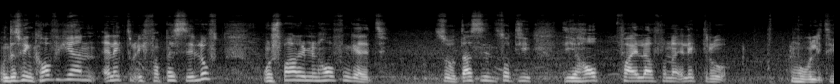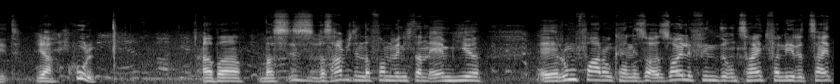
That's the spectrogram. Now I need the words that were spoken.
Und deswegen kaufe ich ja ein Elektro, ich verpeste die Luft und spare mir einen Haufen Geld. So, das sind so die, die Hauptpfeiler von der Elektromobilität. Ja, cool. Aber was ist, was habe ich denn davon, wenn ich dann eben hier äh, rumfahre und keine Säule finde und Zeit verliere? Zeit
